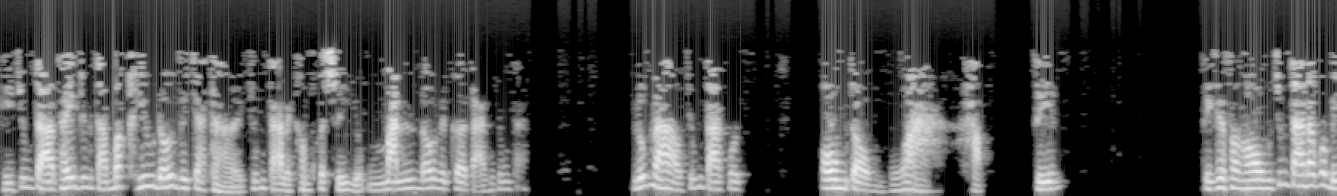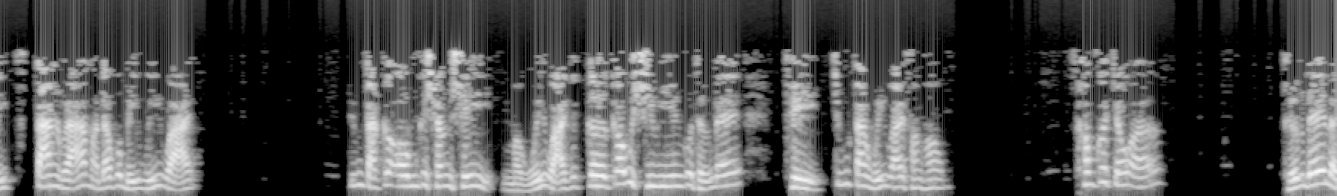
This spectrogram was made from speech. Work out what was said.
Khi chúng ta thấy chúng ta bất hiếu đối với cha trời, chúng ta lại không có sử dụng mạnh đối với cơ tạng của chúng ta. Lúc nào chúng ta có ôn tồn, hòa học tiến. Thì cái phần hồn chúng ta đâu có bị tan rã mà đâu có bị hủy hoại. Chúng ta cứ ôm cái sân si mà hủy hoại cái cơ cấu siêu nhiên của thượng đế, thì chúng ta hủy hoại phần hồn. Không có chỗ ở thượng đế là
